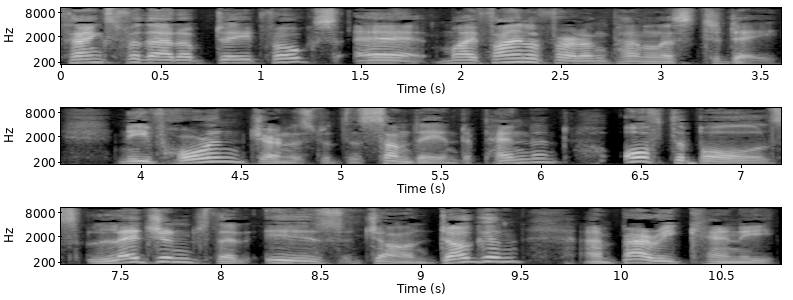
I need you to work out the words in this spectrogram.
Thanks for that update, folks. Uh, my final furlong panelist today, Niamh Horan, journalist with the Sunday Independent, off the balls legend that is John Duggan, and Barry Kenny,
